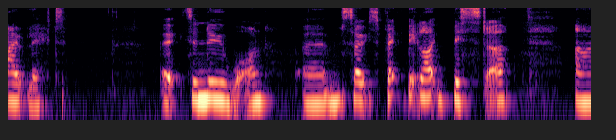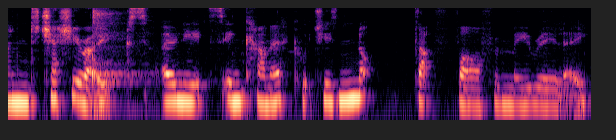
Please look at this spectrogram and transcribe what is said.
Outlet. It's a new one, um, so it's a bit like Bicester and Cheshire Oaks, only it's in Cannock, which is not that far from me really,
